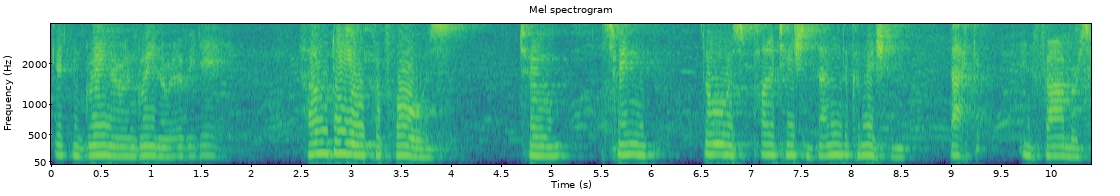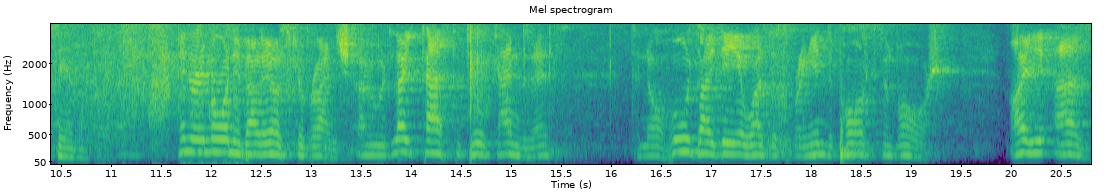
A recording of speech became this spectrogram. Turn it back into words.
getting greener and greener every day. How do you propose to swing those politicians and the Commission back in farmers' favour? Henry Money, Ballyosca branch. I would like to ask the two candidates to know whose idea was it to bring in the postal vote. I, as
